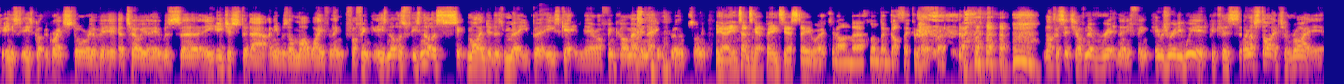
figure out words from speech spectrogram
he's he's got the great story of it. I tell you, it was uh, he, he just stood out, and he was on my wavelength. I think he's not as he's not as sick minded as me, but he's getting there. I think I'm having that influence on him. Yeah, you tend to get PTSD working on uh, London Gothic a bit, but Like I said to you, I've never written anything. It was really weird because when I started to write it,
